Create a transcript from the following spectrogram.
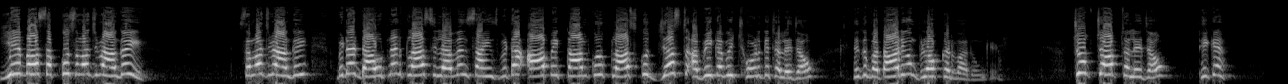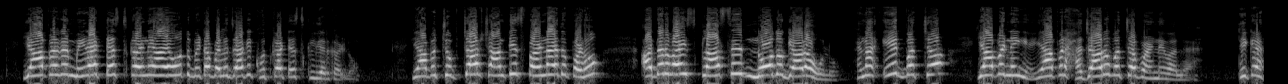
ये बात सबको समझ में आ गई? समझ में आ गई? बेटा डाउटनेट क्लास इलेवन साइंस बेटा, आप एक काम करो क्लास को जस्ट अभी कभी छोड़ के चले जाओ। नहीं तो बता रही हूँ ब्लॉक करवा दूँगे। चुपचाप चले जाओ, ठीक है? यहाँ पर अगर मेरा टेस्ट करने आए हो तो बेटा पहले जाके खुद का टेस्ट क्लियर कर लो। यहाँ पर चुपचाप शांति से पढ़ना है तो पढ़ो। अदरवाइज़ क्लास से नौ दो ग्यारह हो लो। है ना? एक बच्चा यहाँ पर नहीं है। यहाँ पर हज़ारों बच्चा पढ़ने वाला है। ठीक है?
